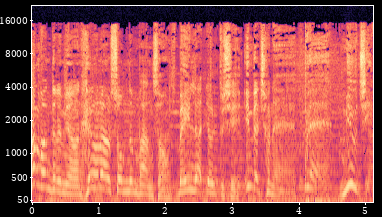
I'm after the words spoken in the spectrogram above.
한 번 들으면 헤어나올 수 없는 방송 매일 낮 12시 임백천의 백뮤직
